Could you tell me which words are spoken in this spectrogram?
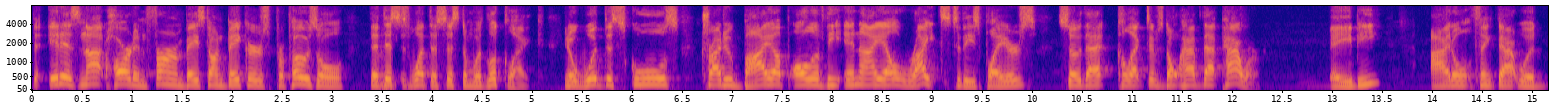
it is not hard and firm based on Baker's proposal that this is what the system would look like. You know, would the schools try to buy up all of the NIL rights to these players so that collectives don't have that power? Maybe. I don't think that would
